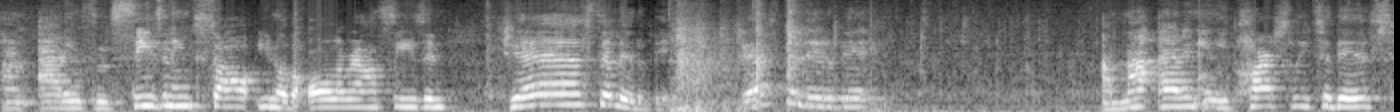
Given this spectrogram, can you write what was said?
I'm adding some seasoning salt you know the all around season. Just a little bit. Just a little bit. I'm not adding any parsley to this.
